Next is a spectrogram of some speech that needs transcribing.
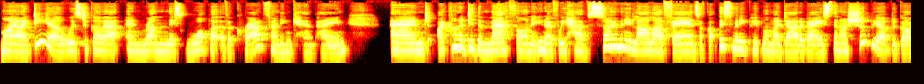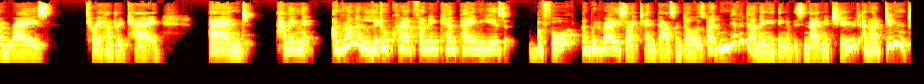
my idea was to go out and run this whopper of a crowdfunding campaign. And I kind of did the math on, you know, if we have so many Lah-Lah fans, I've got this many people on my database, then I should be able to go and raise 300K. And having I'd run a little crowdfunding campaign years before and we'd raise like $10,000, but I'd never done anything of this magnitude. And I didn't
